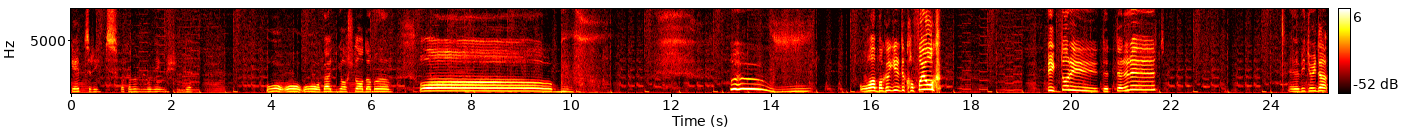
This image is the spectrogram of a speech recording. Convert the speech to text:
Get it. Bakalım bu neymiş şimdi. Oo oo oo ben yaşlı adamım. Oo. Oha baga girdi kafa yok. Victory. Dettereret. Ee, videoyu da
